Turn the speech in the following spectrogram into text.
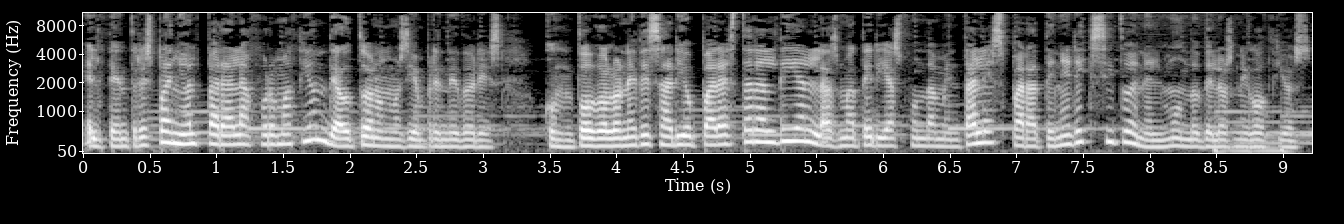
el Centro Español para la Formación de Autónomos y Emprendedores, con todo lo necesario para estar al día en las materias fundamentales para tener éxito en el mundo de los negocios.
